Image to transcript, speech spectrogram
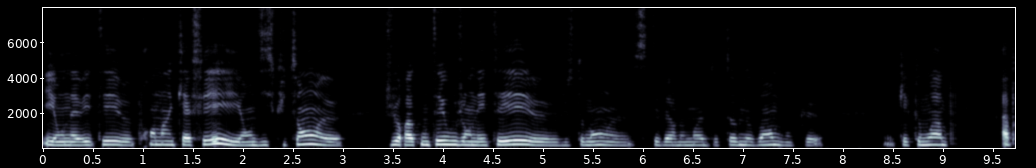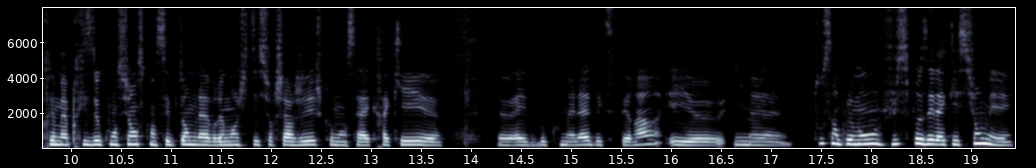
Et on avait été euh, prendre un café et en discutant, euh, je lui racontais où j'en étais. Euh, justement, c'était vers le mois d'octobre-novembre, donc quelques mois après ma prise de conscience qu'en septembre, là, vraiment, j'étais surchargée, je commençais à craquer, à être beaucoup malade, etc. Et il m'a tout simplement juste posé la question, mais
